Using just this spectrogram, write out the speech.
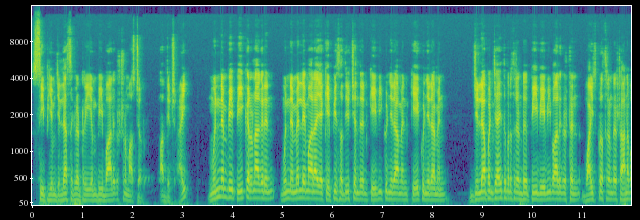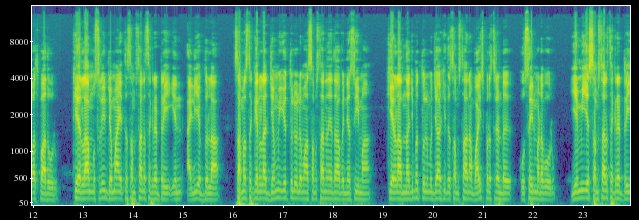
സി പി എം ജില്ലാ secretary M P Balakrishnan master അധ്യക്ഷനായി. മുൻ എം പി പി കരുണാകരൻ മുൻ എം എൽ എമാരായ K P Satish Chandran K V Kunhiraman K Kunhiraman ജില്ലാ panchayat president P Baby Balakrishnan vice president Shanavas Padoor Kerala Muslim Jamaat സംസ്ഥാന സെക്രട്ടറി എൻ അലി അബ്ദുള്ള സമസ്ത കേരള ജംഇയ്യത്തുൽ ഉലമ സംസ്ഥാന നേതാവ് നസീമ കേരള നജ്മത്തുൽ മുജാഹിദ് സംസ്ഥാന vice president Hussain Madavoor M E S സംസ്ഥാന സെക്രട്ടറി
